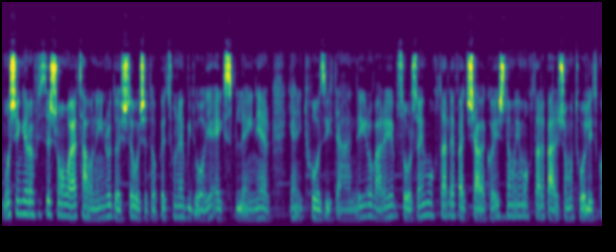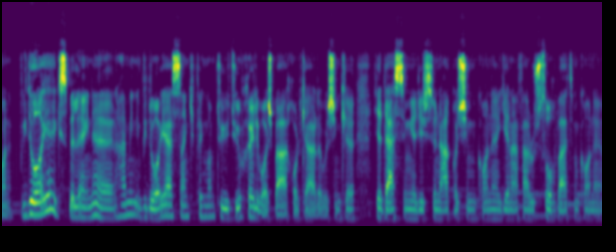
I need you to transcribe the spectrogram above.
motion گرافیست شما باید توانایی این رو داشته باشه تا بتونه ویدیوهای explainer یعنی توضیح دهنده ای رو برای source های مختلف و شبکه های اجتماعی مختلف برای شما تولید کنه. ویدیوهای explainer همین ویدیوهایی هستن که فکر تو یوتیوب خیلی باش برخورد کرده باشین که یه دستی میاد یه چیزی نقاشی می‌کنه یه نفر روش صحبت می‌کنه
